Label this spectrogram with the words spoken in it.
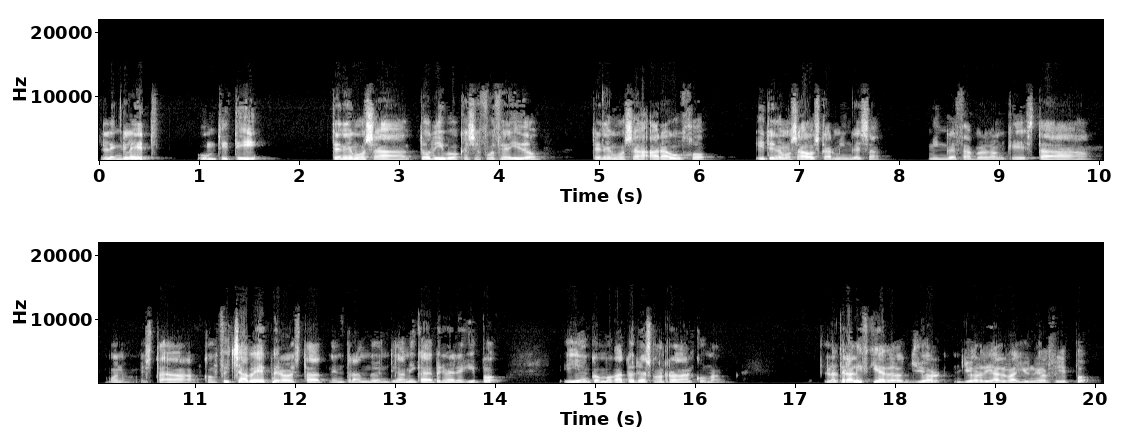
Lenglet, Umtiti, tenemos a Todibo, que se fue cedido, tenemos a Araujo y tenemos a Óscar Mingueza, Mingueza, perdón, que está, bueno, está con ficha B, pero está entrando en dinámica de primer equipo y en convocatorias con Ronald Koeman. Lateral izquierdo, Jor- Jordi Alba Junior Firpo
